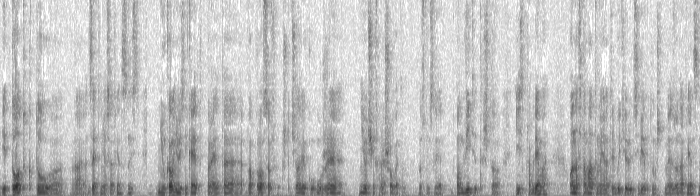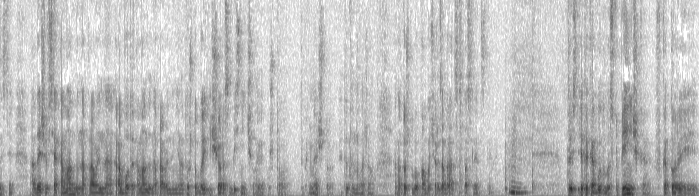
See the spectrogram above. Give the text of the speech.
и тот, кто э, за это нес ответственность, ни у кого не возникает про это вопросов, что человеку уже не очень хорошо в этом. Ну, в смысле, он видит, что есть проблема, он автоматом ее атрибутирует себе, потому что это моя зона ответственности, а дальше вся команда направлена, работа команды направлена не на то, чтобы еще раз объяснить человеку, что ты понимаешь, что это ты налажал, а на то, чтобы помочь разобраться с последствиями. Mm-hmm. То есть это как будто бы ступенечка, в которой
